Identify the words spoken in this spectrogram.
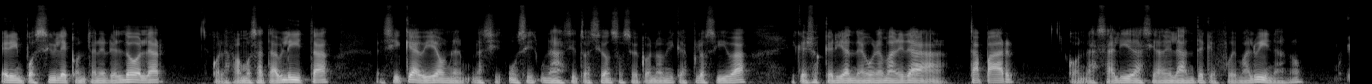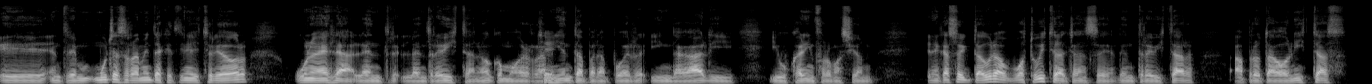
era imposible contener el dólar con la famosa tablita, así que había una, situación socioeconómica explosiva y que ellos querían de alguna manera tapar con la salida hacia adelante que fue Malvinas. ¿no? Eh, entre muchas herramientas que tiene el historiador, una es la, entrevista, ¿no? Como herramienta para poder indagar y, buscar información. En el caso de dictadura, vos tuviste la chance de entrevistar a protagonistas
